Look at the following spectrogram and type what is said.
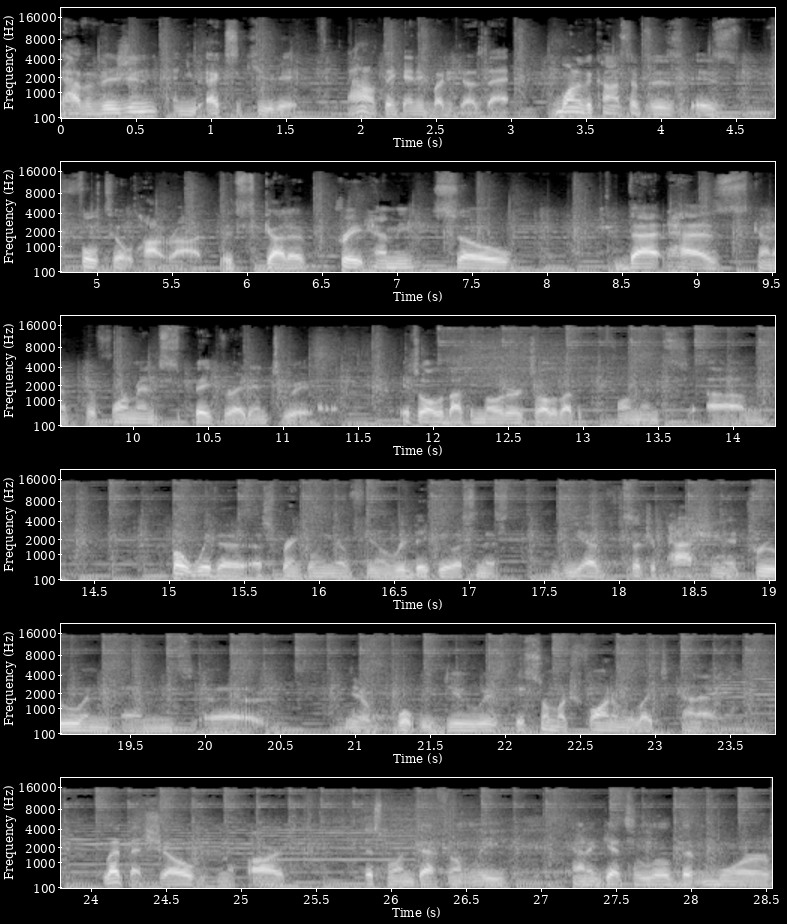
have a vision and you execute it. I don't think anybody does that. One of the concepts is, is full tilt hot rod. It's got a great Hemi, so that has kind of performance baked right into it. It's all about the motor, it's all about the performance, um, but with a, a, sprinkling of you know ridiculousness. We have such a passionate crew, and, and uh, you know what we do is, is so much fun, and we like to kind of let that show in the cars. This one definitely kind of gets a little bit more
